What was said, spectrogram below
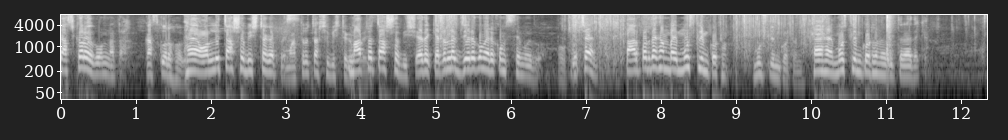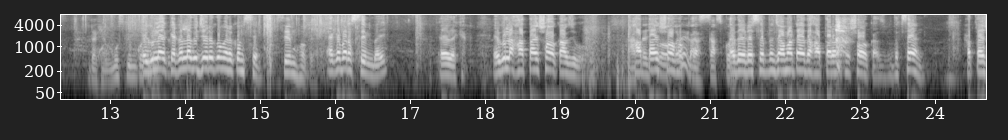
কাজ করা হইব অন্যটা কাজ করা হবে? হ্যাঁ অনলি চারশো বিশ টাকা প্রাইস মাত্র চারশো বিশ টাকা মাত্র চারশো বিশ। ক্যাটালগ যেরকম এরকম সেম হইব। বুঝছেন? তারপর দেখেন ভাই মুসলিম কটন মুসলিম কটন হ্যাঁ হ্যাঁ মুসলিম কটনের ভিতরে দেখেন। দেখেন মুসলিম এগুলো ক্যাটালগে যেরকম এরকম সেম সেম হবে। একেবারে সেম ভাই। এই দেখেন এগুলো হাতায় সহ কাজ হব হাতায় সহ কাজ কাজ এটা এটা আপনার জামাটা হাতার অংশ সহ কাজ দেখছেন হাতায়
